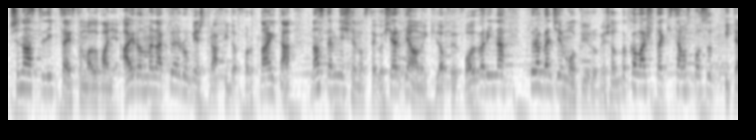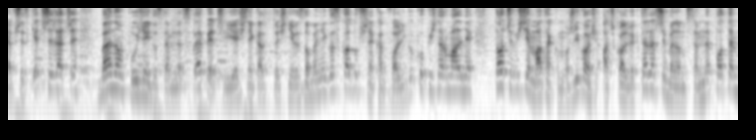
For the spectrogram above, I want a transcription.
13 lipca jest to malowanie Ironmana, które również trafi do Fortnite'a. Następnie 17 sierpnia mamy kilofy Wolverina, które będziemy mogli również odblokować w taki sam sposób. I te wszystkie trzy rzeczy będą później dostępne w sklepie. Czyli jeśli ktoś nie zdobędzie go z kodów, czy na woli go kupić normalnie, to oczywiście ma taką możliwość. Aczkolwiek te rzeczy będą dostępne potem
